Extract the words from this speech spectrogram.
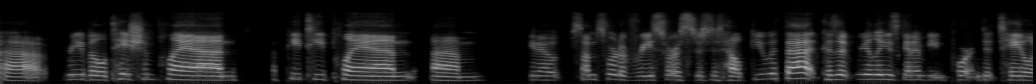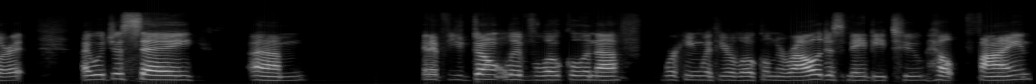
uh, rehabilitation plan, a PT plan, um, you know, some sort of resources to help you with that because it really is going to be important to tailor it. I would just say, um, and if you don't live local enough, working with your local neurologist maybe to help find,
